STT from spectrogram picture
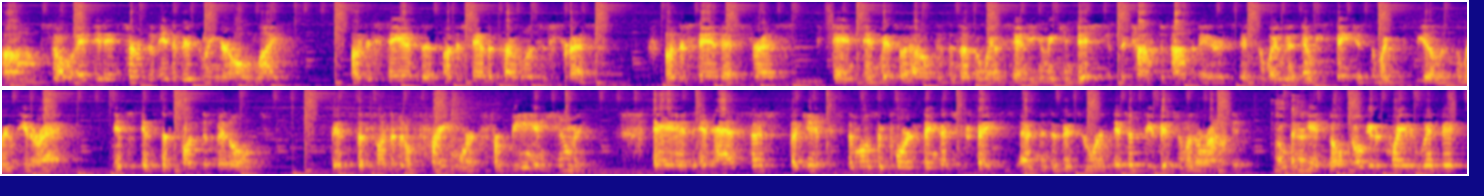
Um, so, in, in terms of individually in your own life, understand the understand the prevalence of stress. Understand that stress and, and mental health is another way of saying the human condition. It's the common denominator. It's, it's the way we, that we think. It's the way we feel. It's the way we interact. It's it's the fundamental. It's the fundamental framework for being human. And and as such, again, it's the most important thing that you face as an individual. And just be vigilant around it. Okay. Again, go go get acquainted with it.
